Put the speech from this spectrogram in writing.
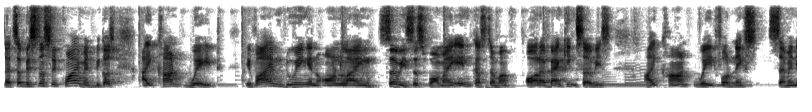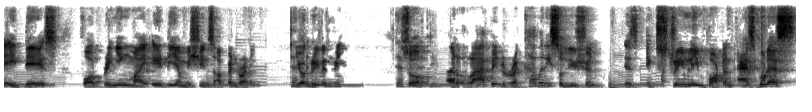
That's a business requirement because I can't wait. If I'm doing an online services for my end customer or a banking service, I can't wait for next seven, eight days for bringing my ATM machines up and running. Definitely. You agree with me? Definitely. So, a rapid recovery solution is extremely important. As good as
